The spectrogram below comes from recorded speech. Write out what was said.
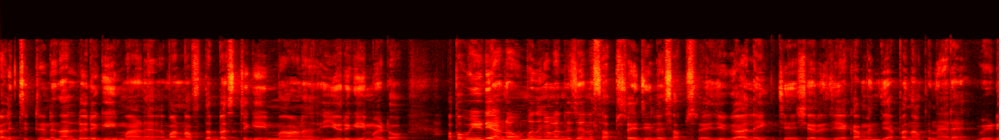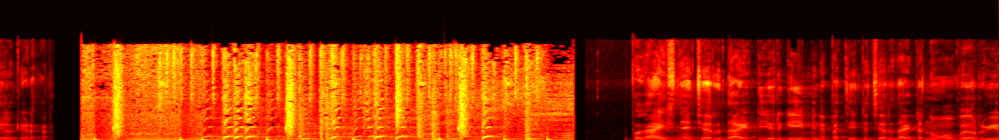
കളിച്ചിട്ടുണ്ട്. നല്ലൊരു ഗെയിമാണ് വൺ ഓഫ് ദ ബെസ്റ്റ് ഗെയിമാണ് ഈ ഒരു ഗെയിം കേട്ടോ. അപ്പോൾ വീഡിയോ ഉണ്ടാകുമ്പോൾ നിങ്ങൾ എന്താ ചാനൽ സബ്സ്ക്രൈബ് ചെയ്യില്ല സബ്സ്ക്രൈബ് ചെയ്യുക ലൈക്ക് ചെയ്യുക ഷെയർ ചെയ്യുക കമന്റ് ചെയ്യുക. അപ്പോൾ നമുക്ക് നേരെ വീഡിയോയിലേക്ക് കിടക്കാം. ഇപ്പോൾ കാഴ്ച ഞാൻ ചെറുതായിട്ട് ഈ ഒരു ഗെയിമിനെ പറ്റിയിട്ട് ചെറുതായിട്ടൊന്ന് ഓവർവ്യൂ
